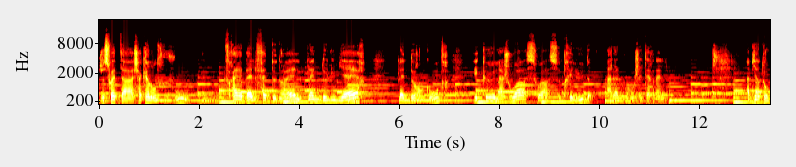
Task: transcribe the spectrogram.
Je souhaite à chacun d'entre vous une vraie belle fête de Noël, pleine de lumière, pleine de rencontres, et que la joie soit ce prélude à la louange éternelle. À bientôt.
